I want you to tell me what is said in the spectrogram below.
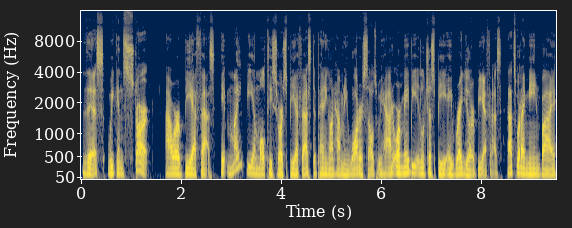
this, we can start our BFS. It might be a multi-source BFS depending on how many water cells we had, or maybe it'll just be a regular BFS. That's what I mean by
